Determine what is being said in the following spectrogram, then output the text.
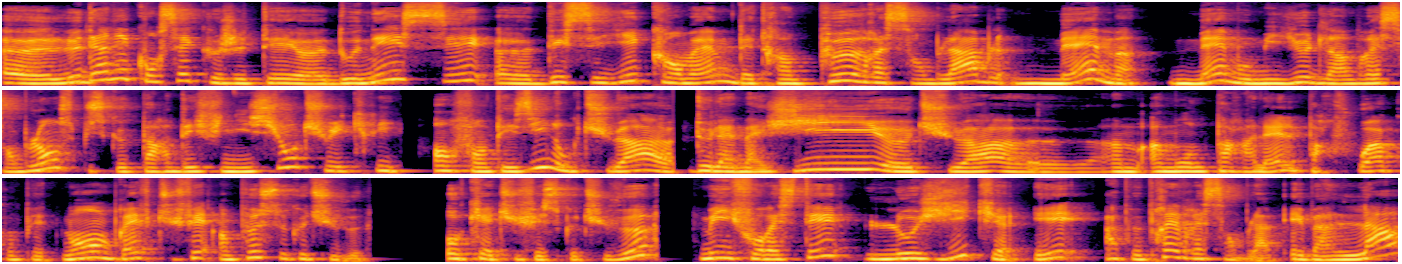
euh, le dernier conseil que je t'ai euh, donné, c'est euh, d'essayer quand même d'être un peu vraisemblable, même, même au milieu de l'invraisemblance, puisque par définition, tu écris en fantaisie, donc tu as de la magie, tu as un, monde parallèle parfois complètement, bref, tu fais un peu ce que tu veux. Ok, tu fais ce que tu veux, mais il faut rester logique et à peu près vraisemblable. Et ben là,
